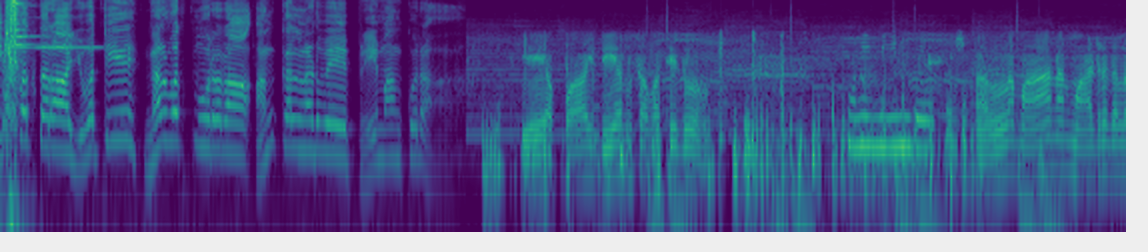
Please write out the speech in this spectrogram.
ಇಪ್ಪತ್ತರ ಯುವತಿ ನಲವತ್ಮೂರರ ಅಂಕಲ್ ನಡುವೆ ಪ್ರೇಮಾಂಕುರ. ಏ ಅಪ್ಪ ಇದೇನು ಸಮಸ್ಯೆ ಇದು? ಅಲ್ಲಮ್ಮ ನಾನು ಮಾಡಿರೋದೆಲ್ಲ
